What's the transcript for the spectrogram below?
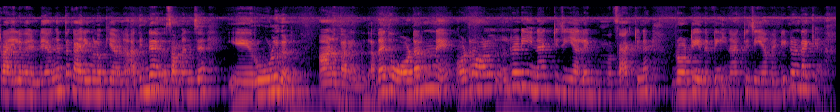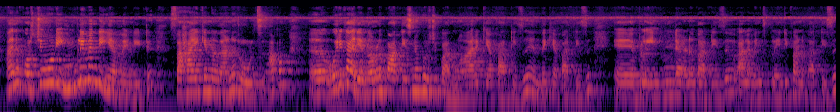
ട്രയൽ വേണ്ടേ? അങ്ങനത്തെ കാര്യങ്ങളൊക്കെയാണ് അതിന്റെ സംബന്ധിച്ച റൂളുകൾ ആണ് പറയുന്നത്. അതായത് ഓർഡറിനെ ഓർഡർ ഓൾറെഡി ഇനാക്ട് ചെയ്യാൻ അല്ലെ ഫാക്റ്റിനെ ബ്രോട്ട് ചെയ്തിട്ട് ഇനാക്ട് ചെയ്യാൻ വേണ്ടിയിട്ട് ഉണ്ടാക്കിയ. അതിനെ കുറച്ചും കൂടി ഇംപ്ലിമെന്റ് ചെയ്യാൻ വേണ്ടിയിട്ട് സഹായിക്കുന്നതാണ് റൂൾസ് അപ്പം ഒരു കാര്യം നമ്മൾ പാർട്ടീസിനെ കുറിച്ച് പറഞ്ഞു. ആരൊക്കെയാണ് പാർട്ടീസ് എന്തൊക്കെയാണ് പാർട്ടീസ് പ്ലെയിന്റിന്റെ ആണ് പാർട്ടീസ് അല്ല മീൻസ് പ്ലെയിന്റിഫാണ് പാർട്ടീസ്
